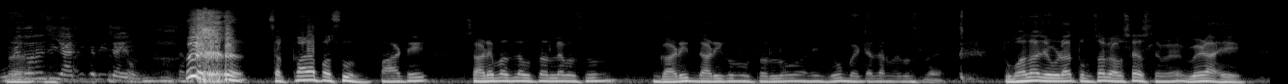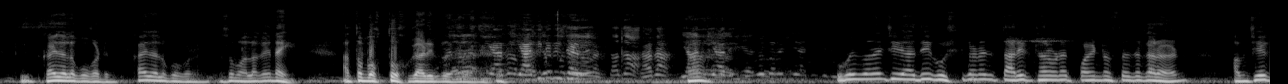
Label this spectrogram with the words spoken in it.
उमेदवारांची यादी कधी जाहीर होईल? सकाळपासून पहाटे साडेपाचला उतरल्यापासून गाडीत दाढी करून उतरलो आणि जो बैठकांमध्ये बसलोय. तुम्हाला जेवढा तुमचा व्यवसाय असल्यामुळे वेळ आहे की काय झालं कोकाटेत? काय झालं कोकाटेत? असं मला काही नाही. आता बघतो गाडीत बसलो. उमेदवारांची यादी कधी उमेदवारांची यादी घोषित करण्याची तारीख ठरवण्यात पॉईंट नसतं कारण आमची एक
